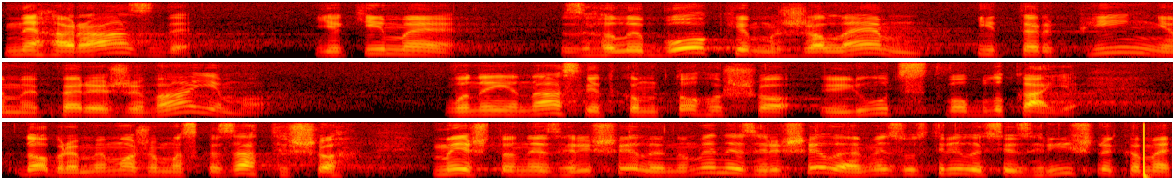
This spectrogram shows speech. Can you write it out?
негаразди, які ми з глибоким жалем і терпіннями переживаємо, вони є наслідком того, що людство блукає. Добре, ми можемо сказати, що ми ж то не згрішили. Ну ми не згрішили, а ми зустрілися з грішниками,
